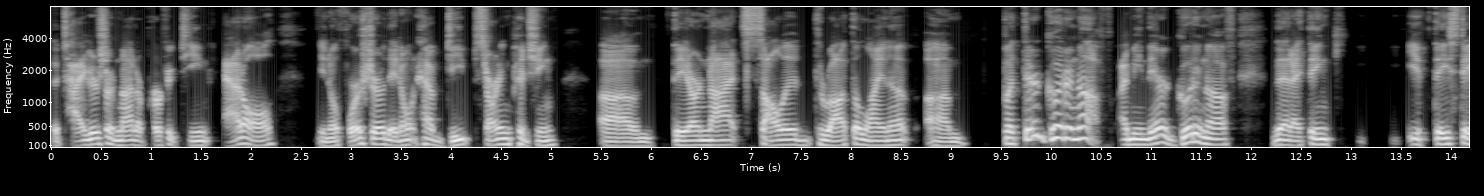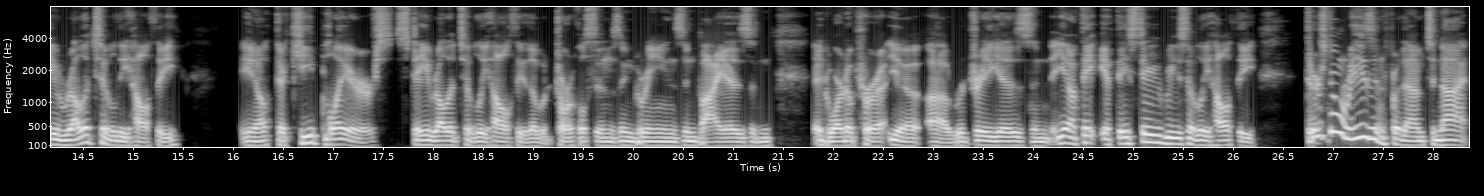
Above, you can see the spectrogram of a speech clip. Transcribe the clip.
The Tigers are not a perfect team at all. You know, for sure, they don't have deep starting pitching. Um, they are not solid throughout the lineup. Um, but they're good enough. I mean, they're good enough that I think if they stay relatively healthy, you know, the key players stay relatively healthy, the Torkelsons and Greenes and Baez and Eduardo, you know, uh, Rodriguez, and you know, if they if they stay reasonably healthy, there's no reason for them to not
